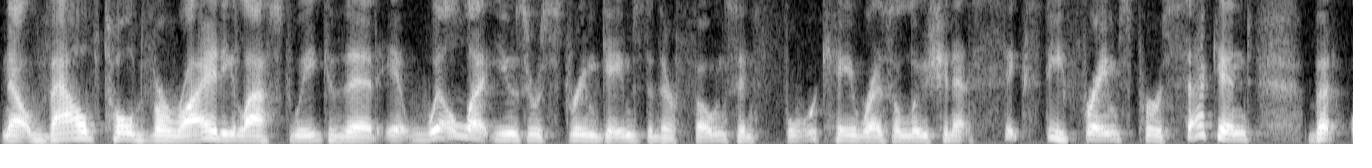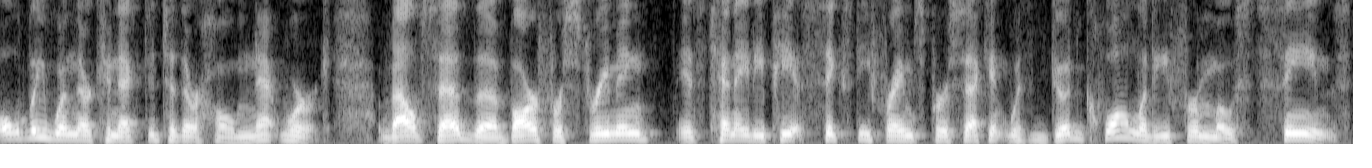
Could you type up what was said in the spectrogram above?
Now, Valve told Variety last week that it will let users stream games to their phones in 4K resolution at 60 frames per second, but only when they're connected to their home network. Valve said the bar for streaming is 1080p at 60 frames per second with good quality for most scenes.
